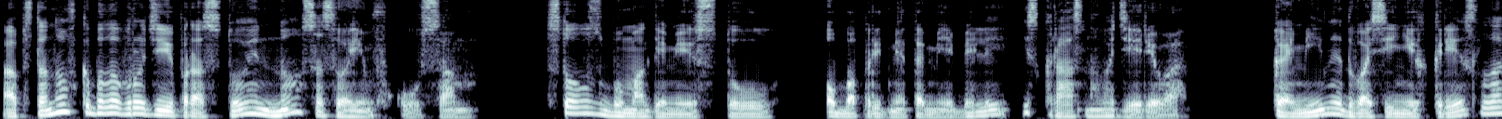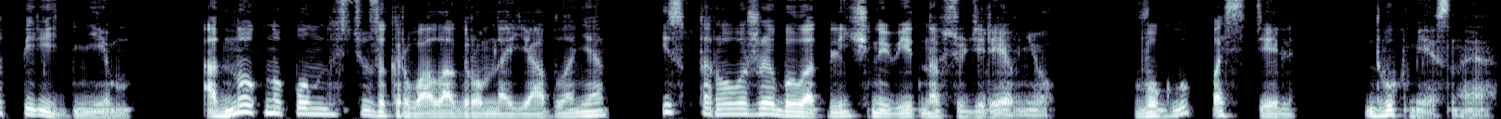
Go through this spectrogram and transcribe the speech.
Обстановка была вроде и простой, но со своим вкусом. Стол с бумагами и стул, оба предмета мебели из красного дерева. Камины, два синих кресла перед ним, Одно окно полностью закрывала огромная яблоня, из второго же был отличный вид на всю деревню. В углу постель, двухместная.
